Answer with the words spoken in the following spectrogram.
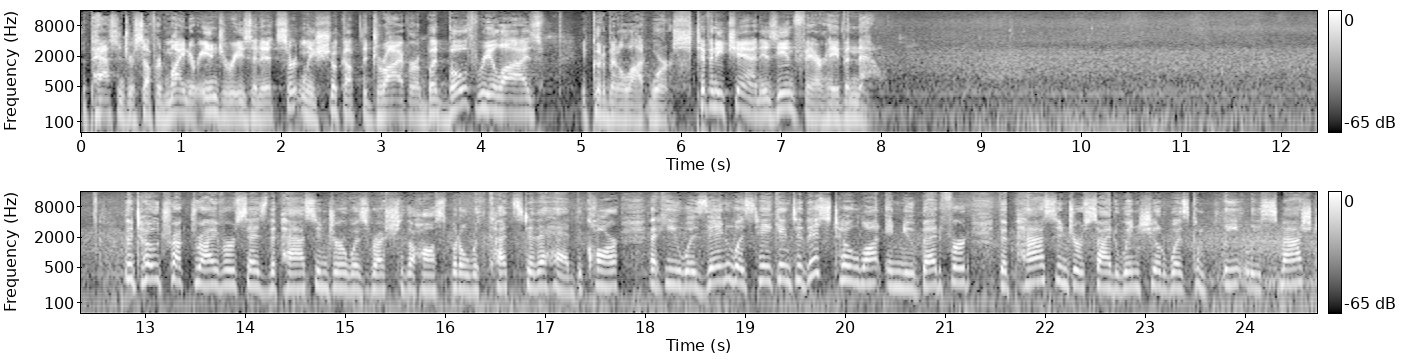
The passenger suffered minor injuries and it certainly shook up the driver, but both realize it could have been a lot worse. Tiffany Chan is in Fairhaven now. The tow truck driver says the passenger was rushed to the hospital with cuts to the head. The car that he was in was taken to this tow lot in New Bedford. The passenger side windshield was completely smashed.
